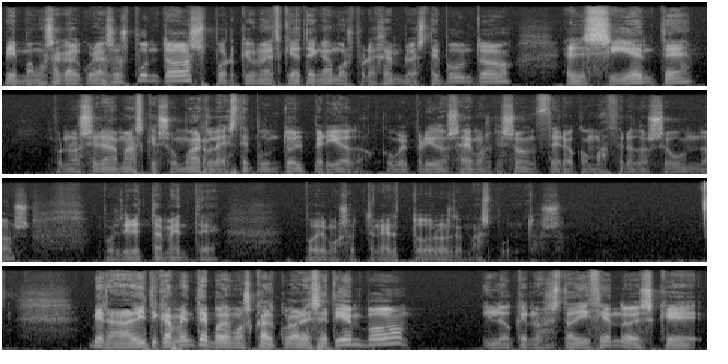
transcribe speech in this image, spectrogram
Bien, vamos a calcular esos puntos, porque una vez que ya tengamos, por ejemplo, este punto, el siguiente, pues no será más que sumarle a este punto el periodo. Como el periodo sabemos que son 0,02 segundos, pues directamente podemos obtener todos los demás puntos. Bien, analíticamente podemos calcular ese tiempo y lo que nos está diciendo es que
